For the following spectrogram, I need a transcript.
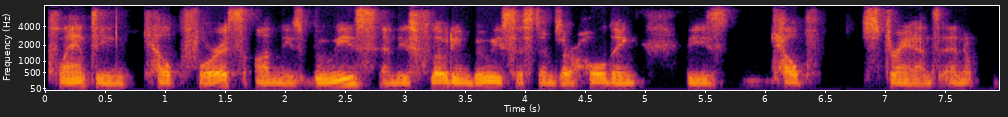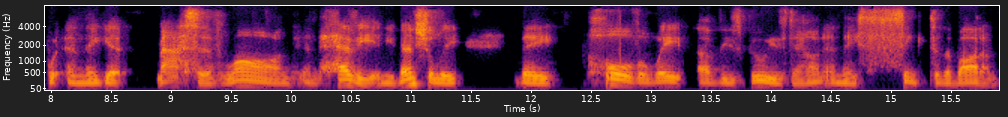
planting kelp forests on these buoys, and these floating buoy systems are holding these kelp strands, and, and they get massive, long, and heavy. And eventually they pull the weight of these buoys down and they sink to the bottom.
